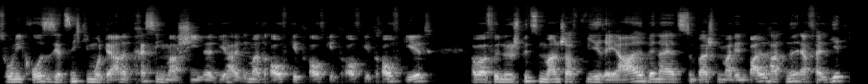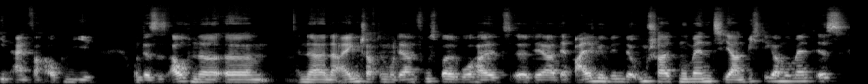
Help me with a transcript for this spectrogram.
Toni Kroos ist jetzt nicht die moderne Pressingmaschine, die halt immer drauf geht, drauf geht, drauf geht, drauf geht. Aber für eine Spitzenmannschaft wie Real, wenn er jetzt zum Beispiel mal den Ball hat, ne, er verliert ihn einfach auch nie. Und das ist auch eine, ähm, eine, eine Eigenschaft im modernen Fußball, wo halt äh, der, der Ballgewinn, der Umschaltmoment ja ein wichtiger Moment ist.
